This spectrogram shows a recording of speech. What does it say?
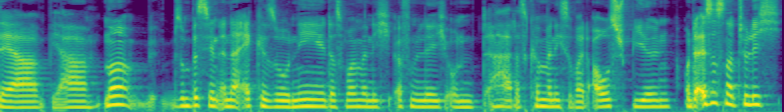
der, ja, ne, so ein bisschen in der Ecke so, nee, das wollen wir nicht öffentlich und ah, das können wir nicht so weit ausspielen. Und da ist es natürlich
